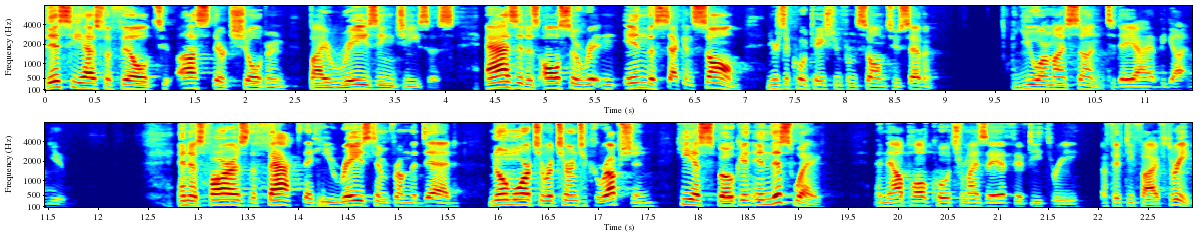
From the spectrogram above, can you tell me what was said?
this he has fulfilled to us, their children, by raising Jesus as it is also written in the second psalm. Here's a quotation from Psalm 2:7. You are my son, today I have begotten you. And as far as the fact that he raised him from the dead, no more to return to corruption, he has spoken in this way. And now Paul quotes from Isaiah 53, uh, 55 3.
